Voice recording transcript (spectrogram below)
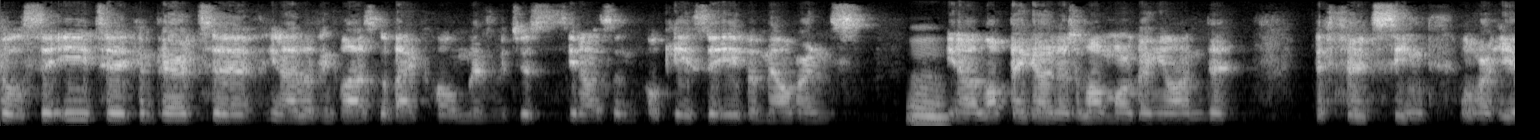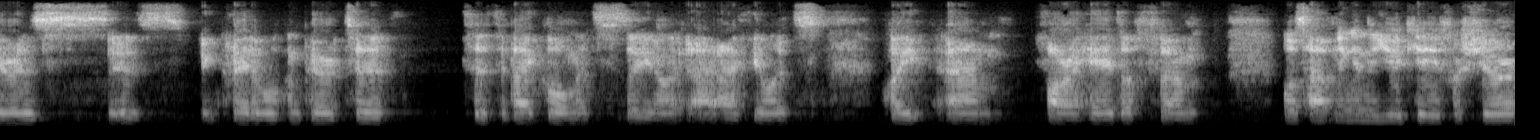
cool city to compare to you know I live in Glasgow back home and which is you know it's an okay city but Melbourne's mm. you know a lot bigger. There's a lot more going on. The the food scene over here is is incredible compared to to, to back home. It's you know I, I feel it's quite um, far ahead of um, what's happening in the UK for sure.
